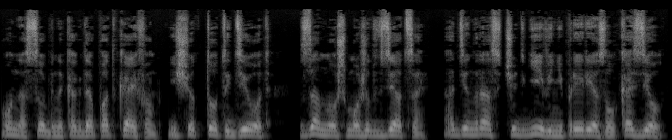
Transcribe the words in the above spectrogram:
Он, особенно когда под кайфом, еще тот идиот. За нож может взяться. Один раз чуть Гиви не прирезал, козел.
